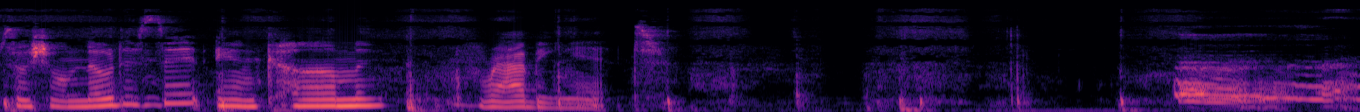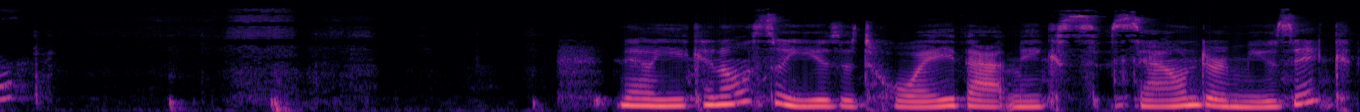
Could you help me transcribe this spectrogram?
so she'll notice it and come grabbing it. Now you can also use a toy that makes sound or music.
